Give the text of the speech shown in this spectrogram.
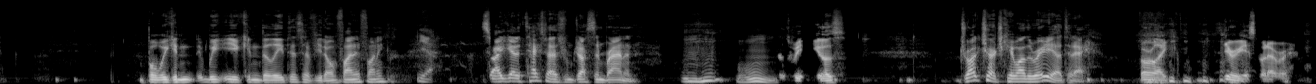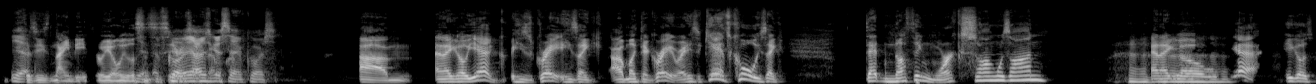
But we can we you can delete this if you don't find it funny. Yeah. So I get a text message from Justin Brannan Mm-hmm. Mm. this week. He goes, "Drug Church came on the radio today, or like Sirius whatever." Yeah. because he's ninety, so he only listens of to Sirius. Yeah, I was gonna say, of course. Um, and I go, yeah, he's great. He's like, I'm like, they're great, right? He's like, yeah, it's cool. He's like, that Nothing Works song was on. And I go, yeah. He goes,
